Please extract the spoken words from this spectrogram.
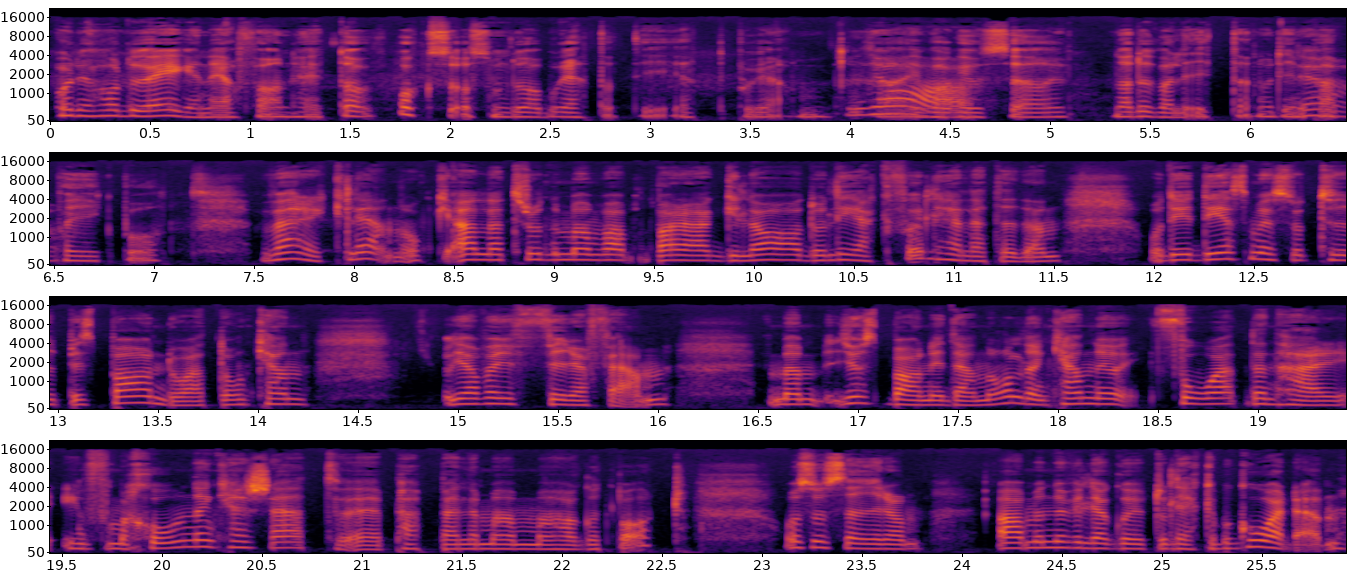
Och det har du egen erfarenhet av också, som du har berättat i ett program ja. här i sörj, när du var liten och din ja. pappa gick bort. Verkligen. Och alla trodde man var bara glad och lekfull hela tiden. Och det är det som är så typiskt barn då, att de kan jag var ju fyra fem, men just barn i den åldern kan ju få den här informationen kanske att eh, pappa eller mamma har gått bort. Och så säger de, ja men nu vill jag gå ut och leka på gården.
